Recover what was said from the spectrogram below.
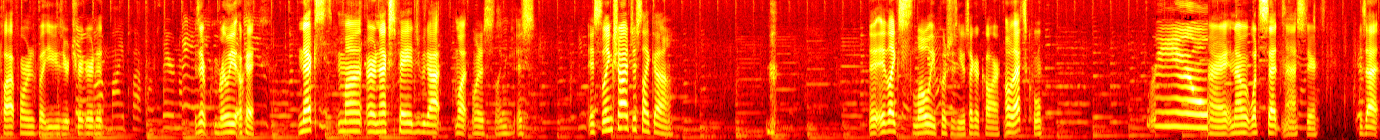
platforms, but you use your trigger They're to. my platforms. They're not. Is it really okay? Next month or next page, we got what? What is sling? Is is slingshot just like a? it, it like slowly pushes you. It's like a car. Oh, that's cool. All right, now what's set master? Is that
